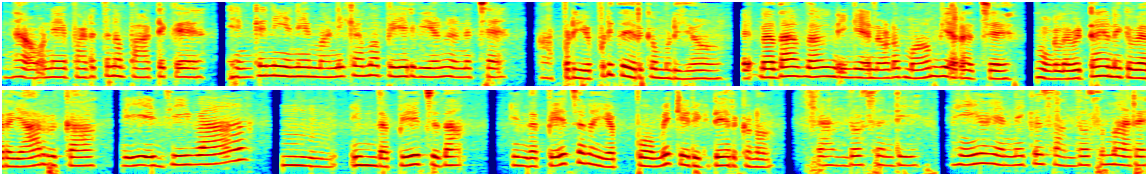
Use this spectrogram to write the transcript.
நான் உன்னைய படுத்தின பாட்டுக்கு எங்க நீ என்னைய மன்னிக்காம பேருவியான்னு நினைச்சேன். அப்படி எப்படி தான் இருக்க முடியும்? என்னதான் இருந்தாலும் நீங்க என்னோட மாமியாராச்சே. உங்களை விட்டா எனக்கு வேற யார் இருக்கா? ஏ ஜீவா. ம் இந்த பேச்சு தான். இந்த பேச்சை நான் எப்பவுமே கேட்டுக்கிட்டே இருக்கணும். சந்தோஷம்டி நீயும் என்னைக்கும் சந்தோஷமா இரு.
